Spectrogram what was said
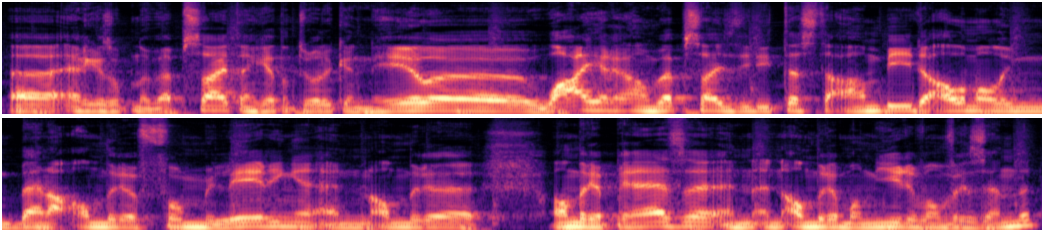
eh, ergens op een website. En je hebt natuurlijk een hele waaier aan websites die die testen aanbieden. Allemaal in bijna andere formuleringen en andere, andere prijzen en, en andere manieren van verzenden.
